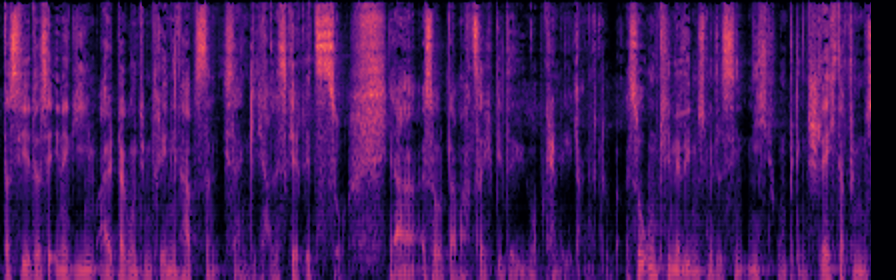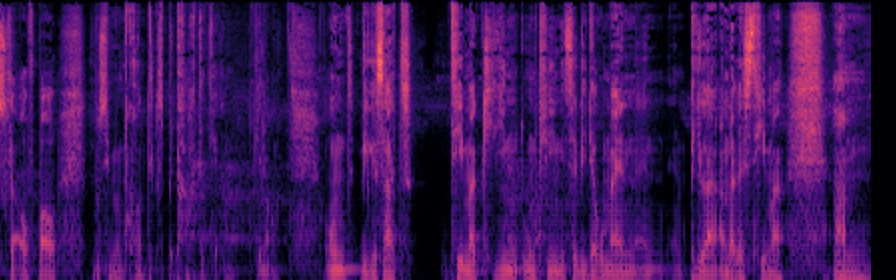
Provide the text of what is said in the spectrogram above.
dass ihr das Energie im Alltag und im Training habt, dann ist eigentlich alles geritzt so. Ja, also da macht euch bitte überhaupt keine Gedanken drüber. Also uncleane Lebensmittel sind nicht unbedingt schlechter für Muskelaufbau, muss immer im Kontext betrachtet werden. Genau. Und wie gesagt, Thema Clean und Unclean ist ja wiederum ein, ein, ein bisschen anderes Thema. Ähm,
